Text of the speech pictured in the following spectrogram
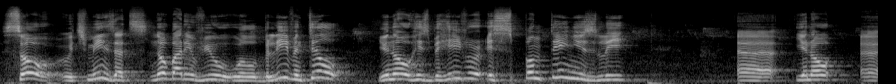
So, which means that nobody of you will believe until you know his behavior is spontaneously, uh, you know, uh,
